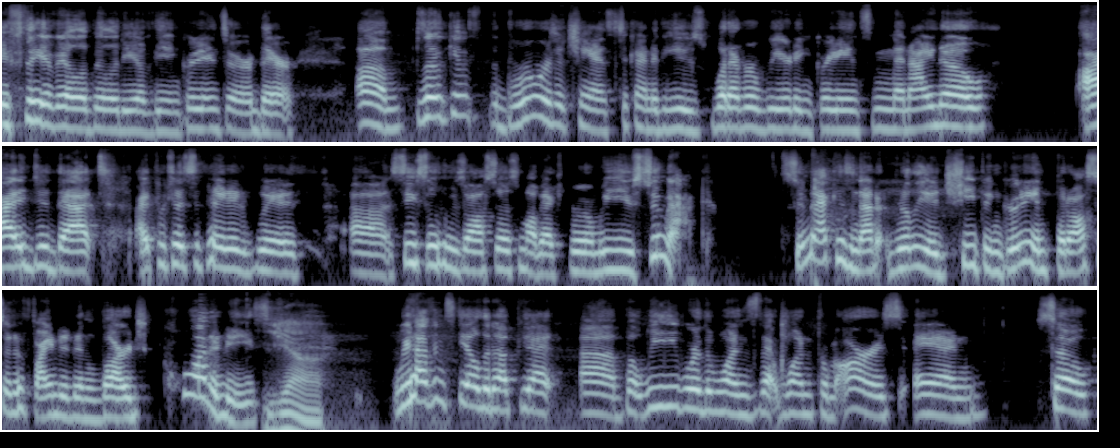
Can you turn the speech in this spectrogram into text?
if the availability of the ingredients are there. Um, so it gives the brewers a chance to kind of use whatever weird ingredients. And then I know I did that. I participated with uh, Cecil, who's also a small batch brewer, and we use sumac. Sumac is not really a cheap ingredient, but also to find it in large quantities. Yeah. We haven't scaled it up yet, uh, but we were the ones that won from ours. And so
